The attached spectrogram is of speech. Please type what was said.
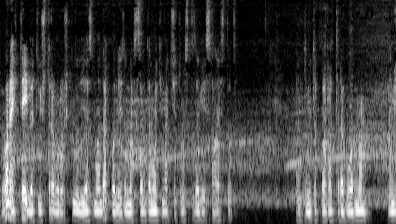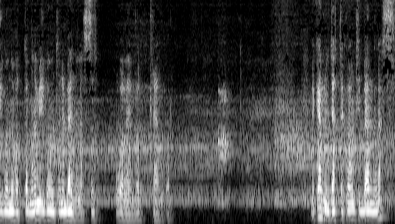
Van egy T betűs Trevoros küldi, azt majd akkor nézem meg szerintem, hogyha megcsináltam ezt az egész heistot. Nem tudom, mit akarhat Trevor, nem, nem is gondolhattam, mert nem is gondoltam, hogy benne lesz az online Trevor. Meg említettek valamit, hogy benne lesz.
